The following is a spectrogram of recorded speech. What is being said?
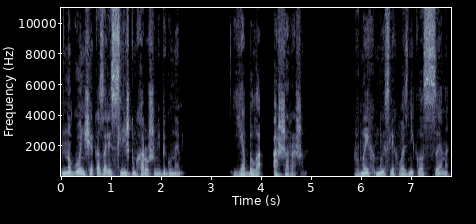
но гончие оказались слишком хорошими бегунами. Я была ошарашена. В моих мыслях возникла сцена,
